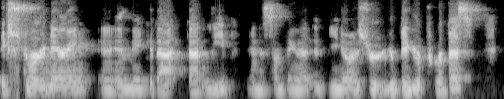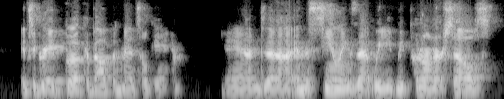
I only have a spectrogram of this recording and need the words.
extraordinary and, and, make that that leap into something that you know is your, your bigger purpose, it's a great book about the mental game and uh, and the ceilings that we we put on ourselves.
